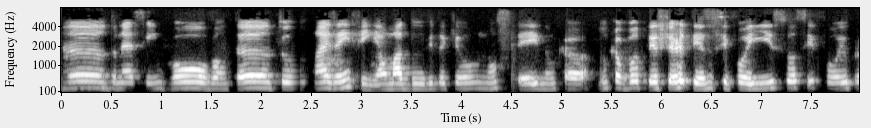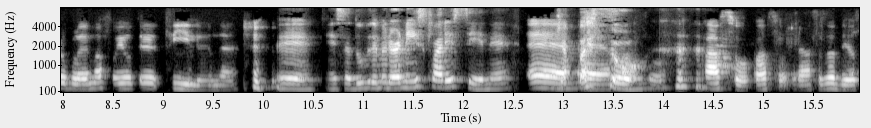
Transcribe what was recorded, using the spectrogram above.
tanto, né? Se envolvam tanto. Mas enfim, é uma dúvida que eu não sei, nunca, nunca vou ter certeza se foi isso ou se foi o problema foi eu ter filho, né? É, essa dúvida é melhor nem esclarecer, né? É, Já passou. É, passou. passou, passou, graças a Deus.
